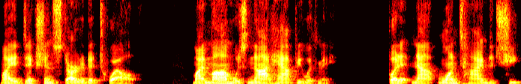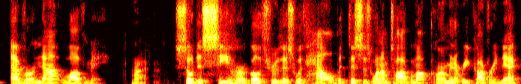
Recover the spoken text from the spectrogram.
My addiction started at 12. My mom was not happy with me, but at not one time did she ever not love me. Right. So to see her go through this with hell, but this is what I'm talking about permanent recovery, Nic.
